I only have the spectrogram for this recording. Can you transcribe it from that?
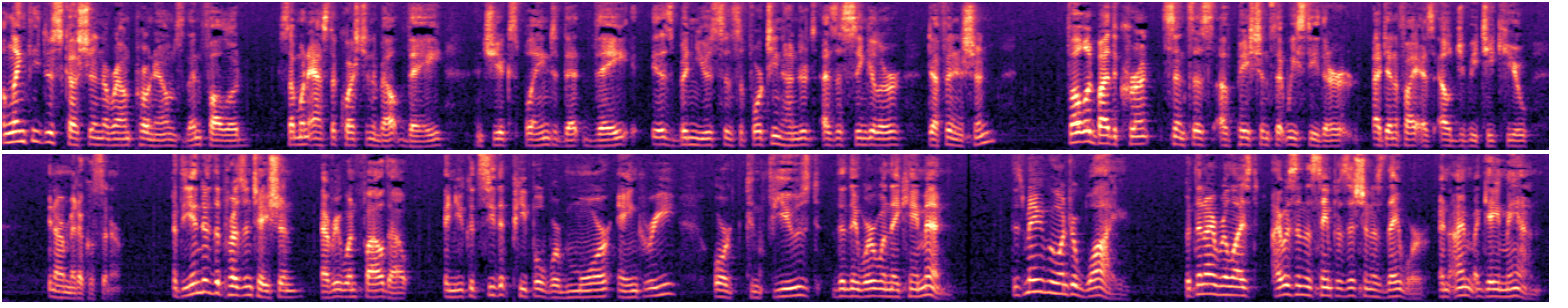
A lengthy discussion around pronouns then followed. Someone asked a question about they, and she explained that they has been used since the 1400s as a singular definition, followed by the current census of patients that we see that are identify as LGBTQ in our medical center. At the end of the presentation, everyone filed out, and you could see that people were more angry or confused than they were when they came in. This made me wonder why. But then I realized I was in the same position as they were, and I'm a gay man.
